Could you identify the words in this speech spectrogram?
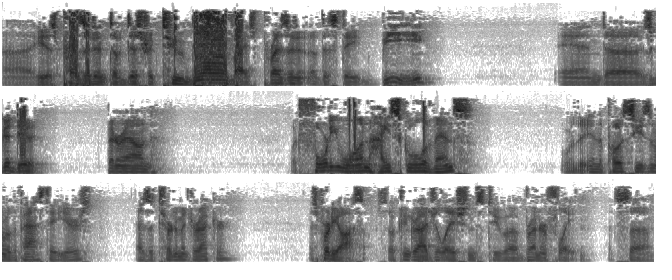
Uh, he is president of District 2B, vice president of the State B, and uh, a good dude. Been around what 41 high school events over the, in the postseason over the past eight years as a tournament director. That's pretty awesome. So congratulations to uh, Brenner Flayton. That's a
